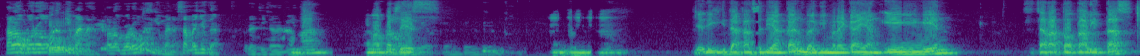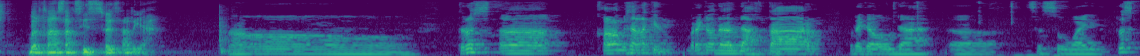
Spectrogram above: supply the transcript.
Kalau okay. borrower gimana? Kalau borrower gimana? Sama juga berarti kalau sama. Sama persis. Okay, okay, okay. Hmm. Jadi kita akan sediakan bagi mereka yang ingin secara totalitas bertransaksi sesuai syariah. Oh. Terus uh, kalau misalnya mereka udah daftar, mereka udah uh, sesuai, terus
